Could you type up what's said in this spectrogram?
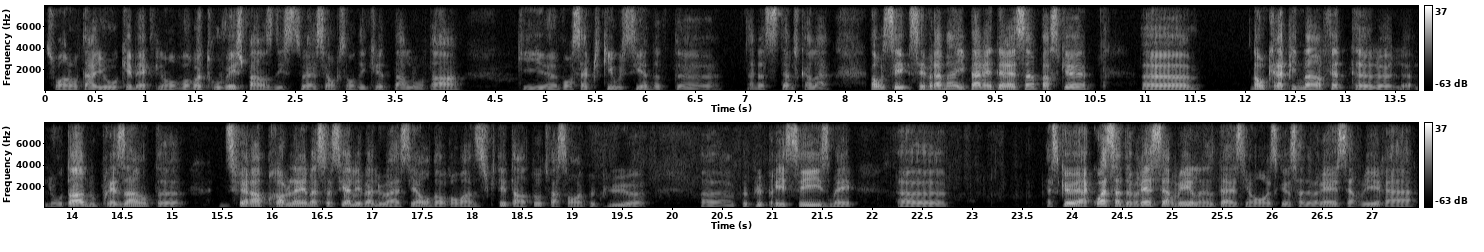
soit en Ontario ou au Québec. Là, on va retrouver, je pense, des situations qui sont décrites par l'auteur qui euh, vont s'appliquer aussi à notre, euh, à notre système scolaire. Donc, c'est vraiment hyper intéressant parce que, donc, rapidement, en fait, l'auteur nous présente différents problèmes associés à l'évaluation. Donc, on va en discuter tantôt de façon un peu plus, un peu plus précise, mais est-ce que à quoi ça devrait servir la notation? Est-ce que ça devrait servir à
